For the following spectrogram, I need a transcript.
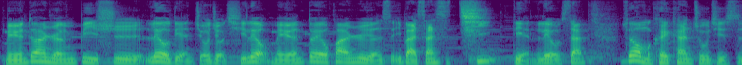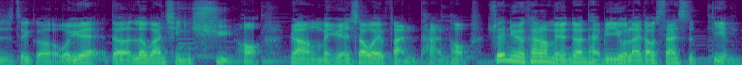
美元兑换人民币是六点九九七六，美元兑换日元是一百三十七点六三。所以我们可以看出，其实这个违约的乐观情绪，哈，让美元稍微反弹，哈。所以你有看到美元兑换台币又来到三十点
